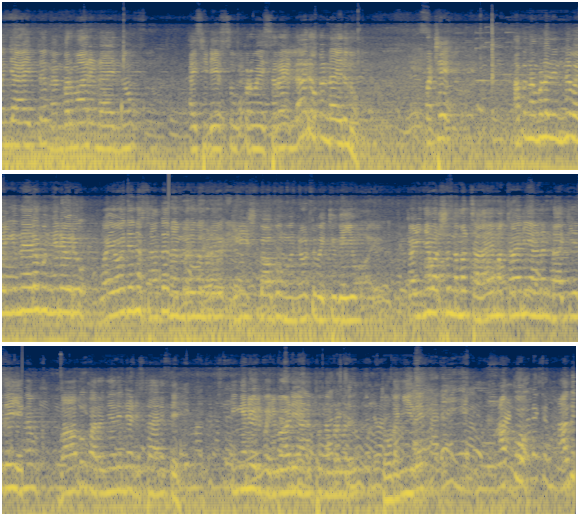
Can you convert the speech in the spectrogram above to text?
പഞ്ചായത്ത് മെമ്പർമാരുണ്ടായിരുന്നു. I C D S supervisor എല്ലാവരും ഒക്കെ ഉണ്ടായിരുന്നു. പക്ഷേ അപ്പൊ നമ്മൾ ഇന്ന് വൈകുന്നേരം ഇങ്ങനെ ഒരു വയോജന സദ മെമ്പർ നമ്മൾ ഗിരീഷ് ബാബു മുന്നോട്ട് വെക്കുകയും കഴിഞ്ഞ വർഷം നമ്മൾ ചായമക്കാനിയാണ് ഉണ്ടാക്കിയത് എന്ന് ബാബു പറഞ്ഞതിന്റെ അടിസ്ഥാനത്തിൽ ഇങ്ങനെ ഒരു പരിപാടിയാണ് ഇപ്പൊ നമ്മളിവിടെ തുടങ്ങിയത്. അപ്പോ അത്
